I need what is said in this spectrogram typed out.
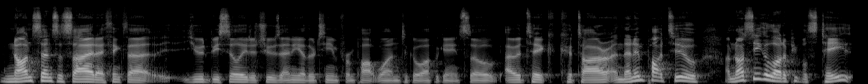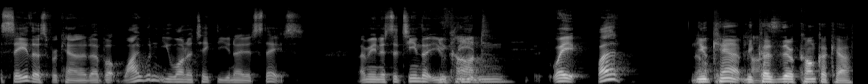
nonsense aside, I think that you'd be silly to choose any other team from pot one to go up against. So I would take Qatar, and then in pot two, I'm not seeing a lot of people stay, say this for Canada, but why wouldn't you want to take the United States? I mean, it's a team that you've you can't. Beaten. Wait, what? No, you can't because can't. they're Concacaf.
